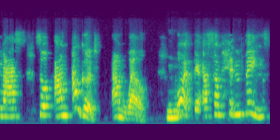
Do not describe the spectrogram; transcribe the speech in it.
mass. So I'm I'm good. I'm well. Mm-hmm. But there are some hidden things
